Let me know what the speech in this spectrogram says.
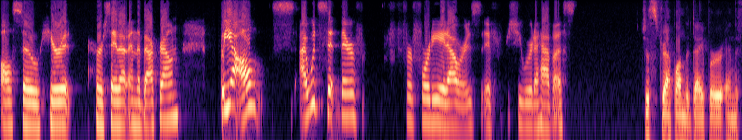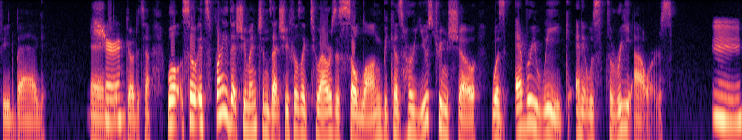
also hear it her say that in the background. But yeah, I'll I would sit there f- for 48 hours if she were to have us. Just strap on the diaper and the feed bag and Sure. go to town. Well, so it's funny that she mentions that she feels like two hours is so long because her Ustream show was every week and it was three hours. Mm.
